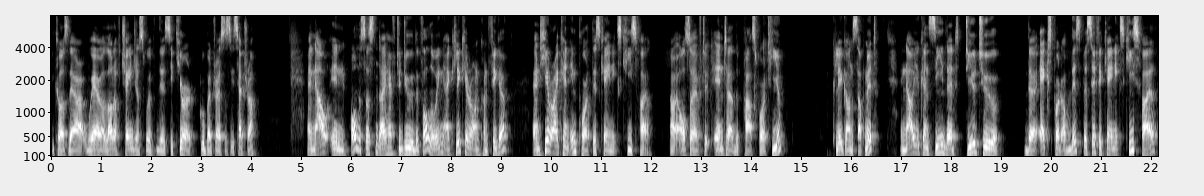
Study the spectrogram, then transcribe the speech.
because there were a lot of changes with the secure group addresses, etc. And now in Home Assistant, I have to do the following. I click here on Configure, and here I can import this KNX keys file. I also have to enter the password here, click on Submit, and now you can see that due to the export of this specific KNX keys file,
